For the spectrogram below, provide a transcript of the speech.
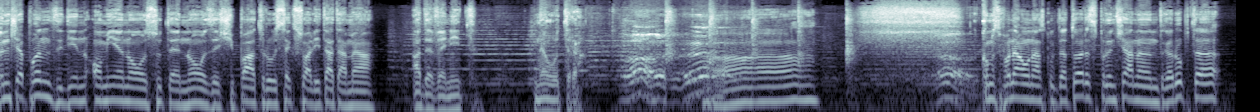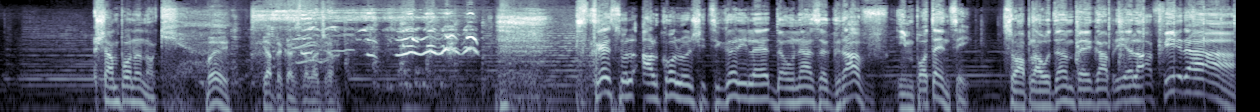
Începând din 1994, sexualitatea mea a devenit neutră. Ah. Cum spunea un ascultător, sprânceană întreruptă, șampon în ochi. Băi, ia plecați de la geam Stresul, alcoolul și țigările dăunează grav impotenței. Să o aplaudăm pe Gabriela Firea!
